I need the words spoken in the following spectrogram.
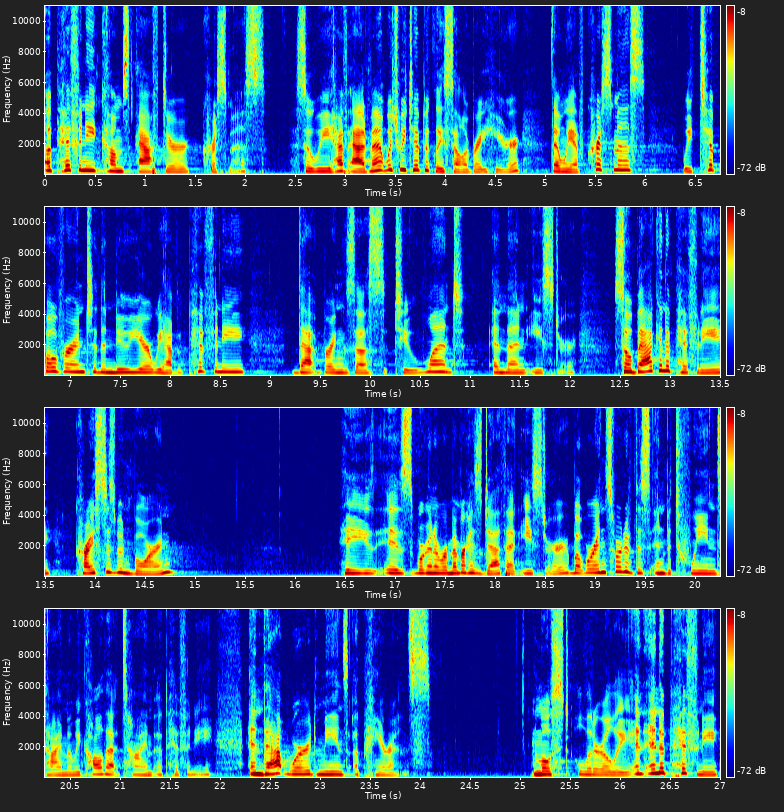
Epiphany comes after Christmas. So we have Advent, which we typically celebrate here. Then we have Christmas. We tip over into the new year. We have Epiphany. That brings us to Lent and then Easter. So back in Epiphany, Christ has been born. He is, we're going to remember his death at Easter, but we're in sort of this in between time, and we call that time Epiphany. And that word means appearance most literally. And in Epiphany,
